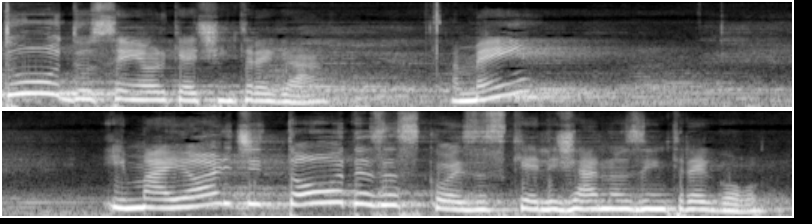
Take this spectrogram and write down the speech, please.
Tudo o Senhor quer te entregar. Amém? E maior de todas as coisas que Ele já nos entregou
